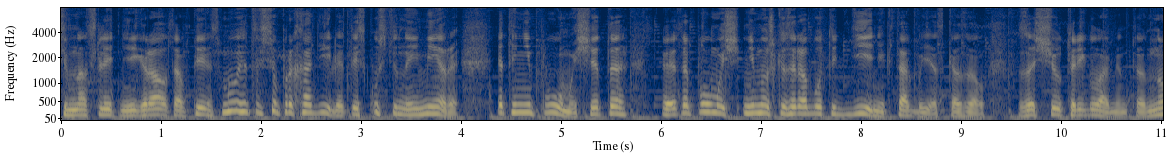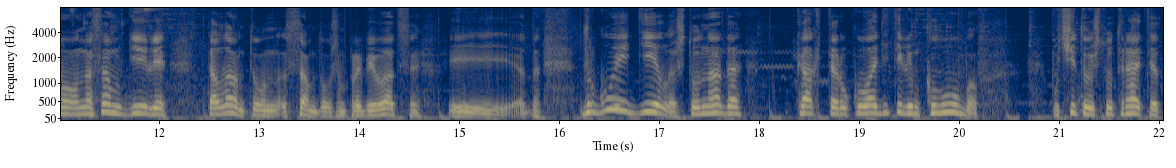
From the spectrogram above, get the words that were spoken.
17-летний играл там в первенстве. Мы это все проходили, это искусственные меры. Это не помощь, это, это помощь немножко заработать денег, так бы я сказал, за счет регламента. Но на самом деле талант, он сам должен пробиваться. И... Другое дело, что надо как-то руководителям клубов, учитывая, что тратят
